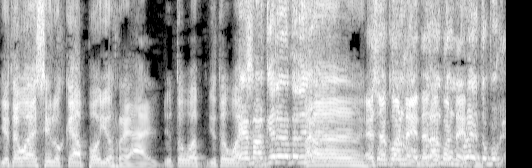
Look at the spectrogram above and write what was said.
Yo te voy a decir lo que es apoyo real. Yo te voy a, yo te voy a Es decir. más, ¿quieres que te diga? Dale, dale, dale. Eso es corneta, eso es corneta. Porque,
